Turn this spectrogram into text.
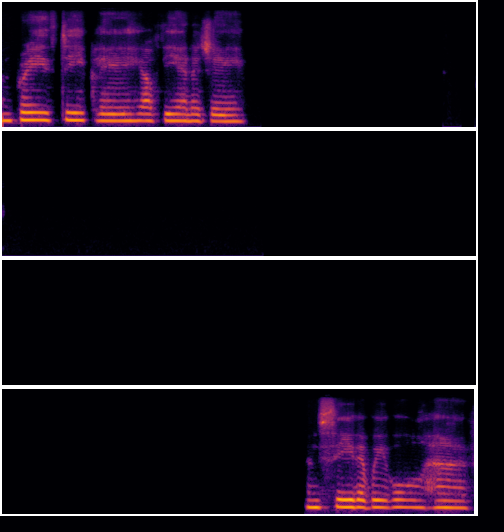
And breathe deeply of the energy. And see that we all have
